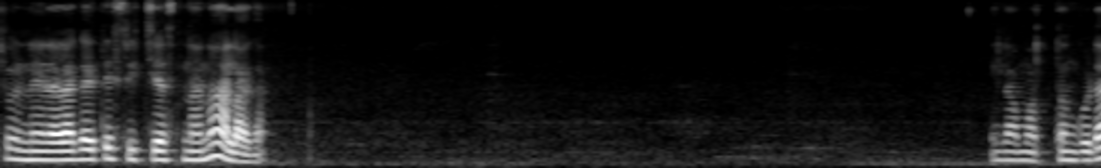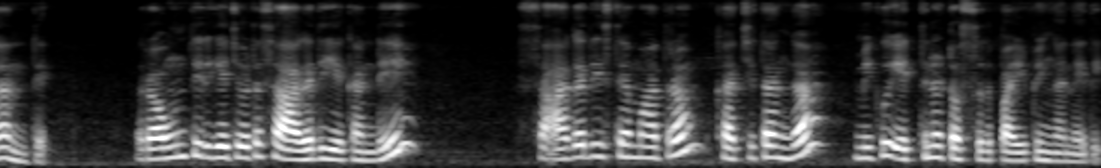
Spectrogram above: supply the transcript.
చూడండి నేను ఎలాగైతే స్టిచ్ చేస్తున్నానో అలాగా. ఇలా మొత్తం కూడా అంతే. రౌండ్ తిరిగే చోట సాగదీయకండి. సాగదీస్తే మాత్రం ఖచ్చితంగా మీకు ఎత్తినట్టు వస్తుంది పైపింగ్ అనేది.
